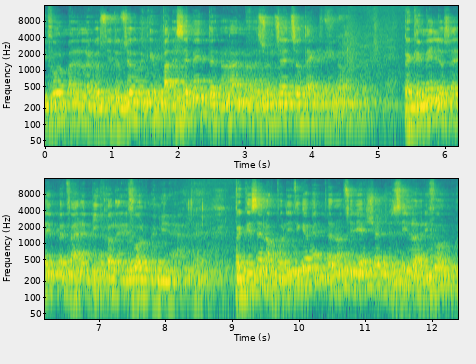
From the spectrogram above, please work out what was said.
riforma della Costituzione che palesemente non hanno nessun senso tecnico, perché meglio sarebbe fare piccole riforme mirate, perché se no politicamente non si riesce a gestire la riforma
